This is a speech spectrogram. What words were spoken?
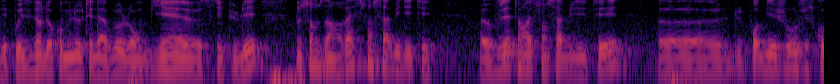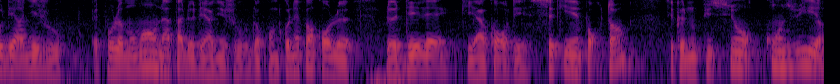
les présidents de communauté d'aglo l'ont bien euh, stipulé, nous sommes en responsabilité. vous êtes en responsabilité du premier jour jusqu'au dernier jour. Et pour le moment, on n'a pas de dernier jour. Donc on ne connaît pas encore le, délai qui est accordé. Ce qui est important, c'est que nous puissions conduire,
